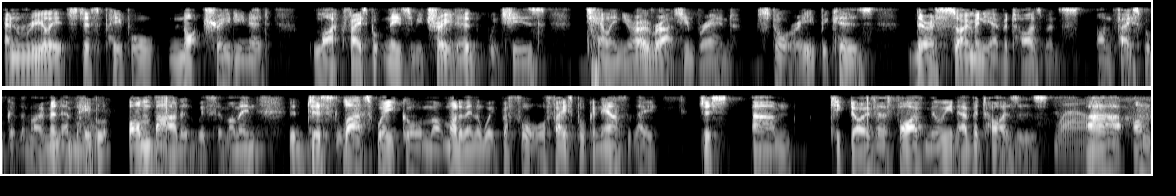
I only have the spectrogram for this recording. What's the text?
And really it's just people not treating it like Facebook needs to be treated, which is telling your overarching brand story because there are so many advertisements on Facebook at the moment and people are bombarded with them. I mean, just last week or might have been the week before, Facebook announced that they just um, ticked over 5 million advertisers Wow. uh, on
